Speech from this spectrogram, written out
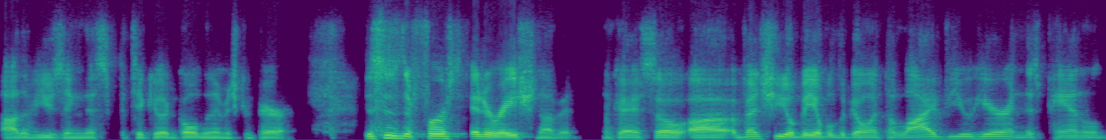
out of using this particular golden image compare. This is the first iteration of it. Okay, so uh, eventually you'll be able to go into live view here, and this panel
